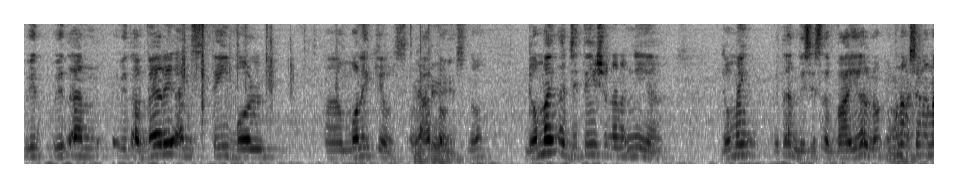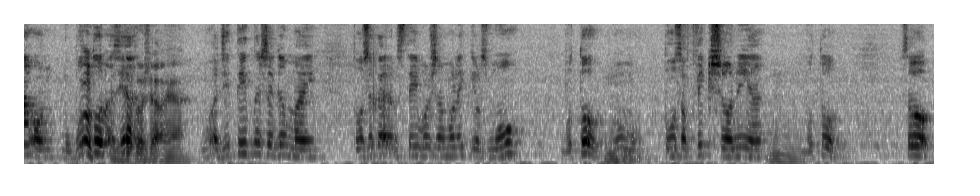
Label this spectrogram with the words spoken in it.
with with an with a very unstable uh, molecules or Okay. atoms, no? Gamay agitation na na niya. Gamay, bitan, this is a vial, no? Imo na siya naon, mubuto na siya. Buto siya, yeah. Mo agitate na siya gamay, tungod sa unstable siya molecules mo, buto, no? Mhm. Mo- Tungod sa friction niya, Mm. buto. So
